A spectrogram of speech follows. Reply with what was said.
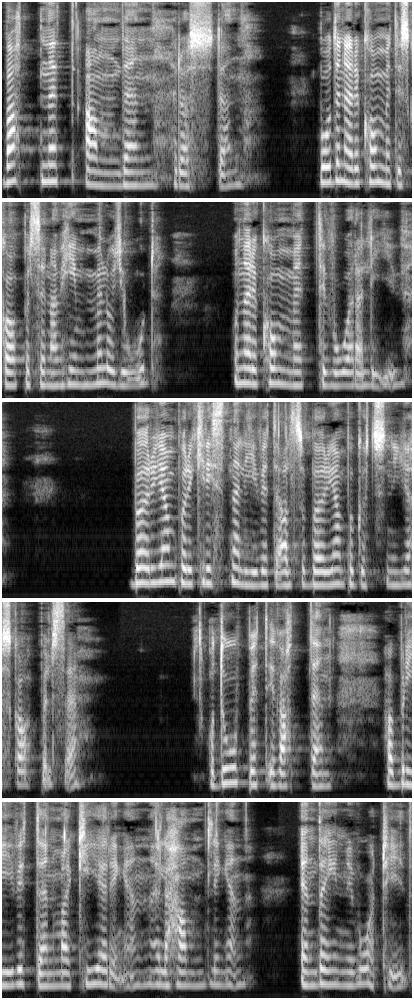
Vattnet, anden, rösten. Både när det kommer till skapelsen av himmel och jord och när det kommer till våra liv. Början på det kristna livet är alltså början på Guds nya skapelse. Och dopet i vatten har blivit den markeringen eller handlingen ända in i vår tid.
